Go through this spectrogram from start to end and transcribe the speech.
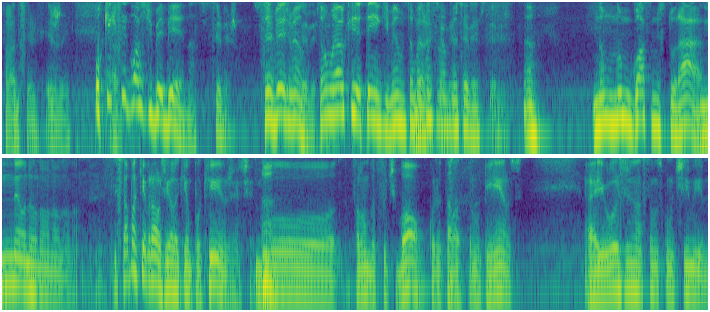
Falar de cerveja aí. O que, que você gosta de beber, Nas? Cerveja. Cerveja mesmo? Cerveja, então cerveja. é o que tem aqui mesmo, então vai Não, é continuar bebendo cerveja. cerveja, Ah. Não, não gosta de misturar? Não, não, não, não, não. E só para quebrar o gelo aqui um pouquinho, gente, do- falando do futebol, quando eu estava pelo Pinheiros, aí hoje nós estamos com um time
